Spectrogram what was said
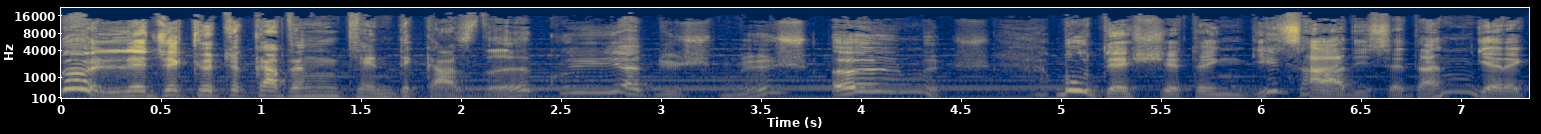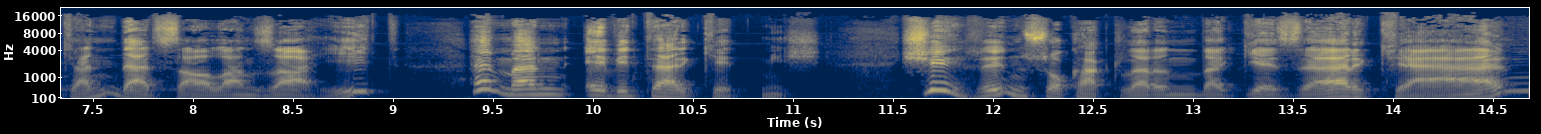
Böylece kötü kadın kendi kazdığı kuyuya düşmüş, ölmüş. Bu dehşetengiz hadiseden gereken ders alan Zahit hemen evi terk etmiş. Şehrin sokaklarında gezerken...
